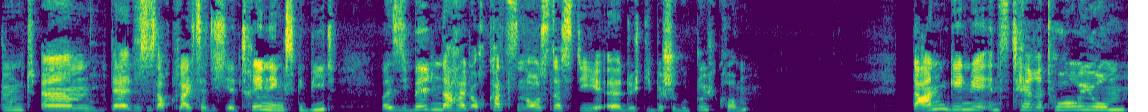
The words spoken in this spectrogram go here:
Und ähm, der, das ist auch gleichzeitig ihr Trainingsgebiet, weil sie bilden da halt auch Katzen aus, dass die äh, durch die Büsche gut durchkommen. Dann gehen wir ins Territorium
